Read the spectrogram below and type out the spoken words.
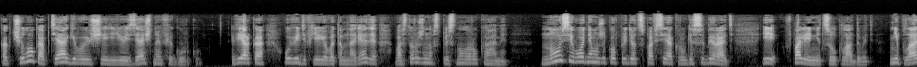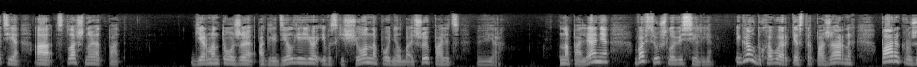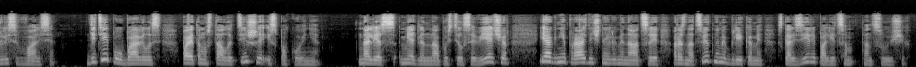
как чулок, обтягивающий ее изящную фигурку. Верка, увидев ее в этом наряде, восторженно всплеснула руками. «Ну, сегодня мужиков придется по всей округе собирать и в поленницу укладывать. Не платье, а сплошной отпад». Герман тоже оглядел ее и восхищенно поднял большой палец вверх. На поляне вовсю шло веселье. Играл духовой оркестр пожарных, пары кружились в вальсе. Детей поубавилось, поэтому стало тише и спокойнее. На лес медленно опустился вечер, и огни праздничной иллюминации разноцветными бликами скользили по лицам танцующих.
